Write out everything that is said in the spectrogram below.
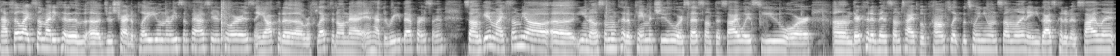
I feel like somebody could have uh, just tried to play you in the recent past here, Taurus, and y'all could have uh, reflected on that and had to read that person. So I'm getting like some y'all, uh, you know, someone could have came at you or said something sideways to you, or um, there could have been some type of conflict between you and someone, and you guys could have been silent.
